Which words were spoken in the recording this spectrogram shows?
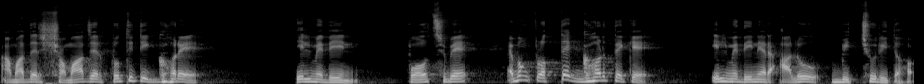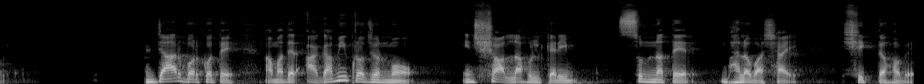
আমাদের সমাজের প্রতিটি ঘরে ইলমে দিন পৌঁছবে এবং প্রত্যেক ঘর থেকে ইলমে দিনের আলো বিচ্ছুরিত হবে। যার বরকতে আমাদের আগামী প্রজন্ম ইনশা আল্লাহুল করিম সুন্নতের ভালোবাসায় শিখতে হবে।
